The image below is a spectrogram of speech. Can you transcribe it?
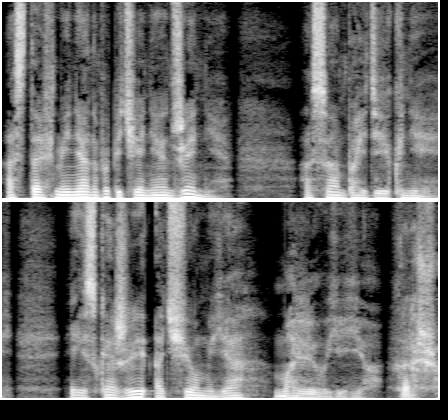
оставь меня на попечение Дженни, а сам пойди к ней и скажи, о чем я молю ее. Хорошо.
